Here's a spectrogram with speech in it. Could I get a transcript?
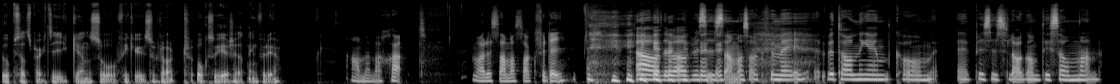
uppsatspraktiken, så fick jag ju såklart också ersättning för det. Ja, men vad skönt. Var det samma sak för dig? ja, det var precis samma sak för mig. Betalningen kom eh, precis lagom till sommaren.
